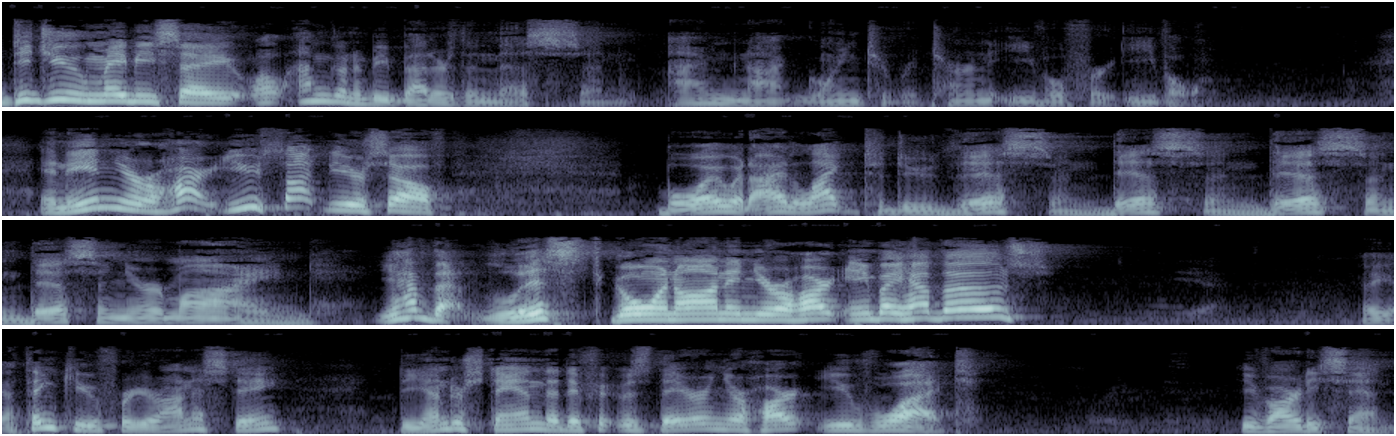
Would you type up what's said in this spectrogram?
Did you maybe say, Well, I'm going to be better than this, and I'm not going to return evil for evil? And in your heart you thought to yourself, boy, would I like to do this and this and this and this in your mind. You have that list going on in your heart. Anybody have those? Yeah. I thank you for your honesty. Do you understand that if it was there in your heart, you've what? You've already sinned.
